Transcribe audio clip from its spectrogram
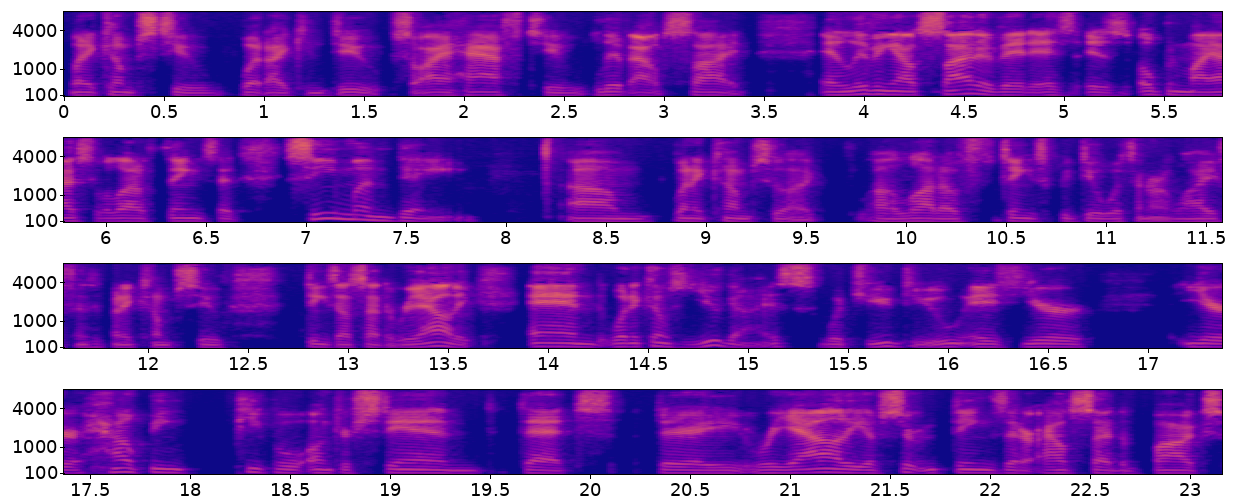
when it comes to what I can do. So I have to live outside, and living outside of it is is open my eyes to a lot of things that seem mundane. Um, when it comes to like a lot of things we deal with in our life, and when it comes to things outside of reality, and when it comes to you guys, what you do is you're you're helping people understand that the reality of certain things that are outside the box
